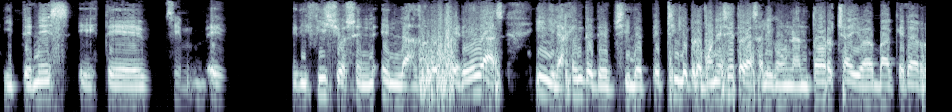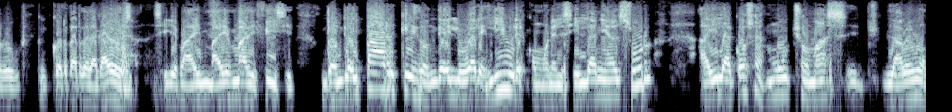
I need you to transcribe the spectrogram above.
y tenés este eh, edificios en, en, las dos veredas y la gente, te, si, le, si le propones esto, va a salir con una antorcha y va, a querer cortarte la cabeza. Así que es más, difícil. Donde hay parques, donde hay lugares libres, como en el Sildania al sur, ahí la cosa es mucho más, la vemos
